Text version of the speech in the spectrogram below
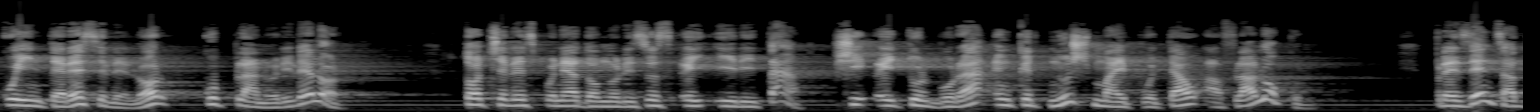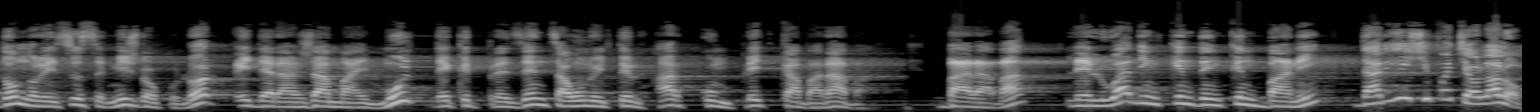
cu interesele lor, cu planurile lor. Tot ce le spunea Domnul Isus îi irita și îi tulbura încât nu-și mai puteau afla locul. Prezența Domnului Isus în mijlocul lor îi deranja mai mult decât prezența unui tâlhar cumplit ca Baraba. Baraba le lua din când în când banii, dar ei și făceau la loc,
